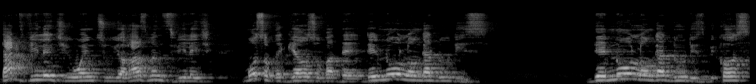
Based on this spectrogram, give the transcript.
that village you went to, your husband's village, most of the girls over there, they no longer do this. They no longer do this because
